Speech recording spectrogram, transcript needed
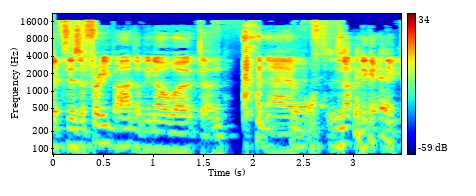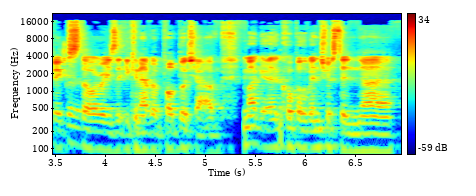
if there's a free bar, there'll be no work done, and uh, there's not going to get any big stories that you can ever publish out of. You might get a couple of interesting uh,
